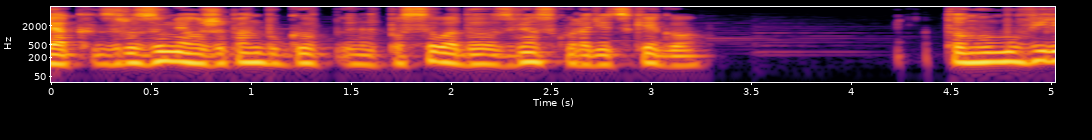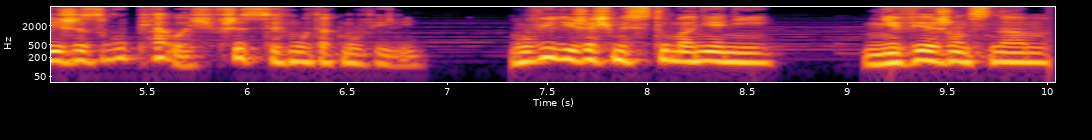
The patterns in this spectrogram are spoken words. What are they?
jak zrozumiał, że Pan Bóg go e, posyła do Związku Radzieckiego, to mu mówili, że zgłupiałeś. Wszyscy mu tak mówili. Mówili, żeśmy stumanieni, nie wierząc nam,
